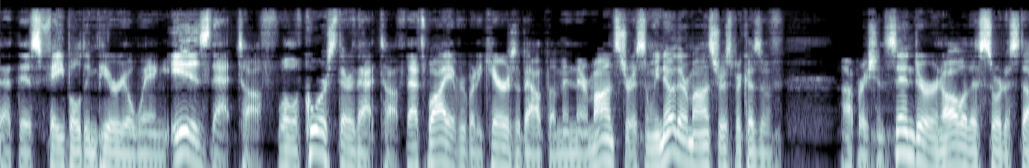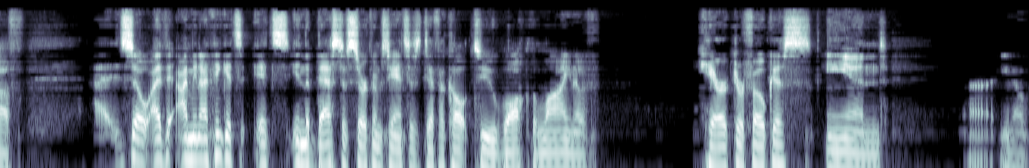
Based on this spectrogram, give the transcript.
that this fabled imperial wing is that tough. Well, of course they're that tough. That's why everybody cares about them and they're monstrous. And we know they're monstrous because of Operation Cinder and all of this sort of stuff. Uh, So I, th- I mean, I think it's it's in the best of circumstances difficult to walk the line of character focus and uh, you know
